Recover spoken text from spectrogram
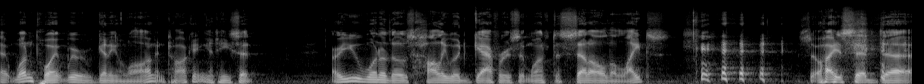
at one point we were getting along and talking, and he said, Are you one of those Hollywood gaffers that wants to set all the lights? so I said, uh,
